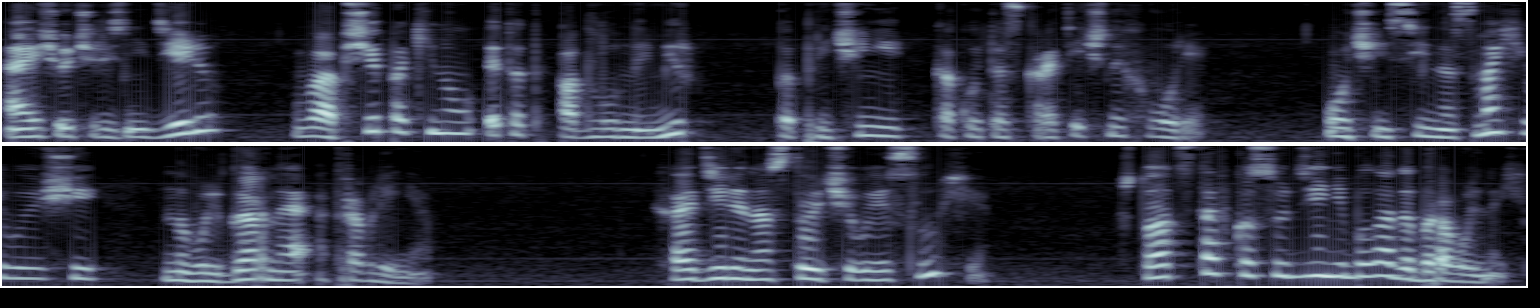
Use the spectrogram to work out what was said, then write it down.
А еще через неделю вообще покинул этот подлунный мир по причине какой-то скоротечной хвори очень сильно смахивающий на вульгарное отравление. Ходили настойчивые слухи, что отставка судьи не была добровольной.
